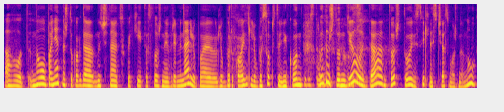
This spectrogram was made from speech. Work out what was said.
Вот. Но понятно, что когда начинаются какие-то сложные времена, любой, любой руководитель, любой собственник, он вынужден делать да, то, что действительно сейчас можно. Ну,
